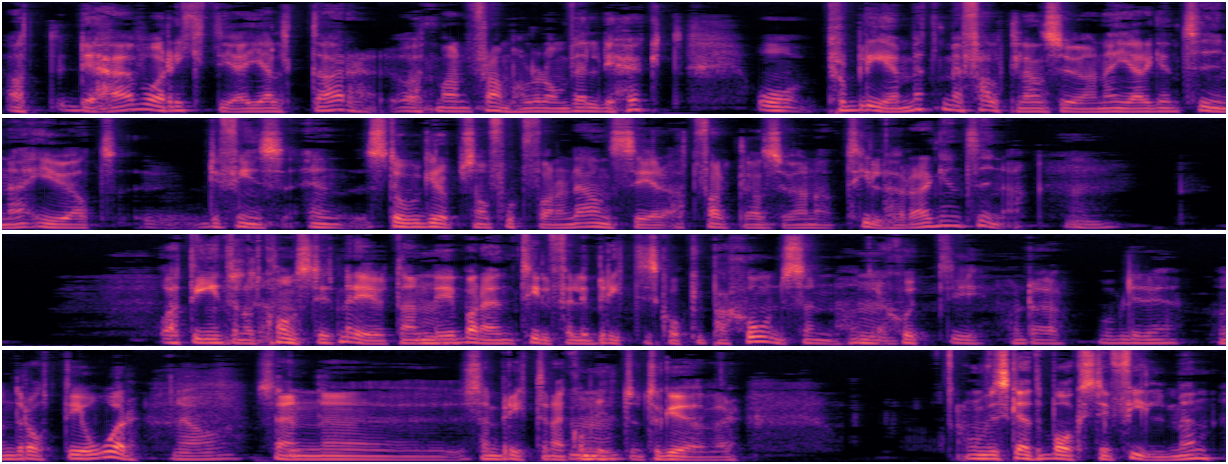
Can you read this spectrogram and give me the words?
att det här var riktiga hjältar och att man framhåller dem väldigt högt. Och problemet med Falklandsöarna i Argentina är ju att det finns en stor grupp som fortfarande anser att Falklandsöarna tillhör Argentina. Mm. Och att det är inte är något konstigt med det, utan det är bara en tillfällig brittisk ockupation Mm. sedan 170, 100, vad blir det, 180 år Ja, sen, eh, sen britterna kom Mm. dit och tog över. Om vi ska tillbaka till filmen,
